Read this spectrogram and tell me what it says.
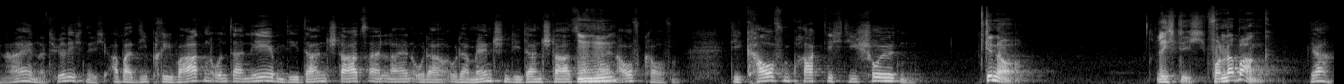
Nein, natürlich nicht. Aber die privaten Unternehmen, die dann Staatsanleihen oder, oder Menschen, die dann Staatsanleihen mhm. aufkaufen, die kaufen praktisch die Schulden. Genau. Richtig. Von der Bank. Ja.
